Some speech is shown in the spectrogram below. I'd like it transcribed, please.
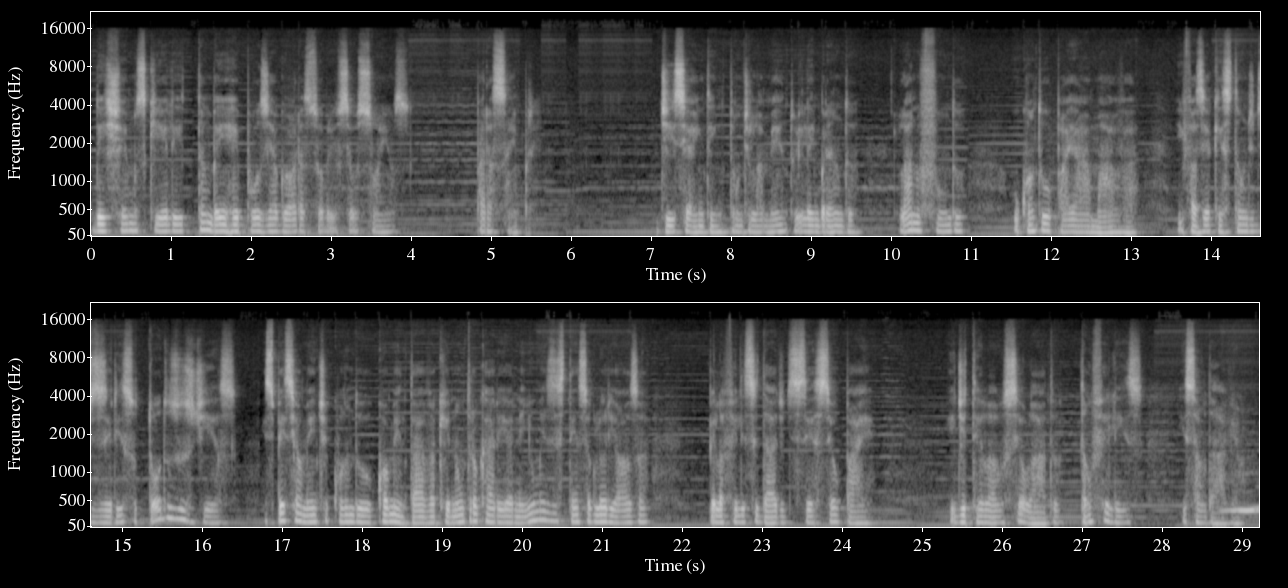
deixemos que ele também repouse agora sobre os seus sonhos, para sempre. Disse ainda em tom de lamento e lembrando, lá no fundo, o quanto o pai a amava e fazia questão de dizer isso todos os dias especialmente quando comentava que não trocaria nenhuma existência gloriosa pela felicidade de ser seu pai e de tê-la ao seu lado tão feliz e saudável.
